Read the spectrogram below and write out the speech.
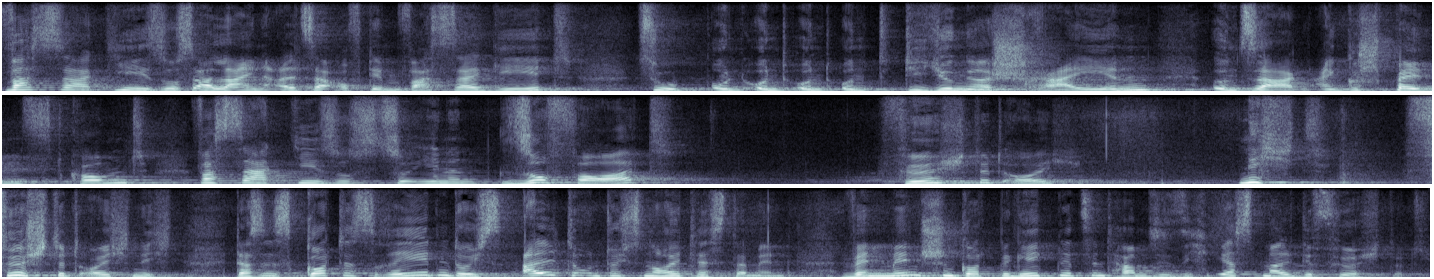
Was sagt Jesus allein, als er auf dem Wasser geht zu, und, und, und, und die Jünger schreien und sagen, ein Gespenst kommt? Was sagt Jesus zu ihnen? Sofort, fürchtet euch nicht. Fürchtet euch nicht. Das ist Gottes Reden durchs Alte und durchs Neue Testament. Wenn Menschen Gott begegnet sind, haben sie sich erstmal gefürchtet.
